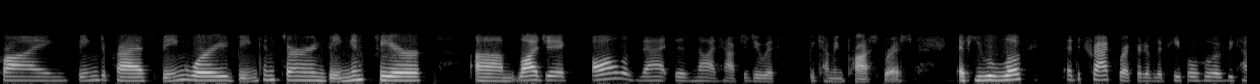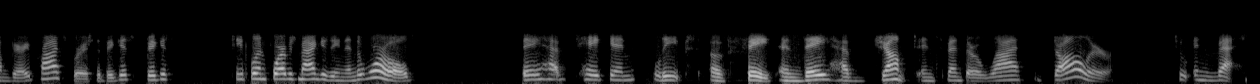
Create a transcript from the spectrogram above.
crying, being depressed, being worried, being concerned, being in fear, um, logic, all of that does not have to do with becoming prosperous. If you look at the track record of the people who have become very prosperous, the biggest biggest people in Forbes magazine in the world, they have taken leaps of faith and they have jumped and spent their last dollar to invest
